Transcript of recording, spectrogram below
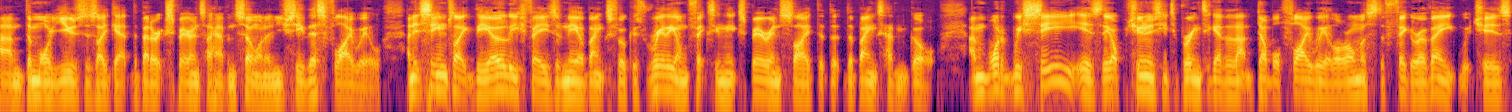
um, the more users I get, the better experience I have, and so on. And you see this flywheel. And it seems like the early phase of neobanks focused really on fixing the experience side that the, the banks hadn't got. And what we see is the opportunity to bring together that double flywheel or almost the figure of eight, which is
